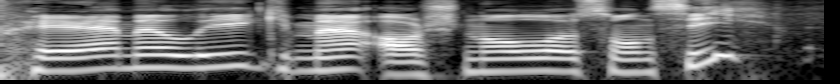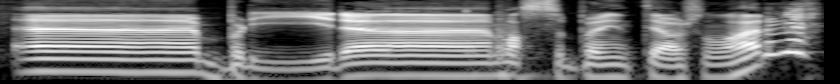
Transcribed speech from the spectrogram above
Premier League med Arsenal-Swansea. Eh, blir det masse poeng til Arsenal her, eller?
